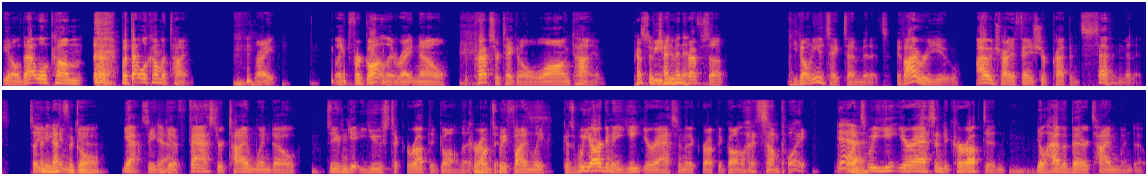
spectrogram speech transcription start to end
you know that will come but that will come with time right like for gauntlet right now the preps are taking a long time Preps are Speed 10 your minutes. preps up you don't need to take 10 minutes if i were you i would try to finish your prep in seven minutes so I mean, that's can the get a- goal. yeah so you can Yeah. get a faster time window so you can get used to corrupted gauntlet Corrupted, once we finally yes. because we are going to yeet your ass into the corrupted gauntlet at some point Yeah. once we yeet your ass into corrupted you'll have a better time window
